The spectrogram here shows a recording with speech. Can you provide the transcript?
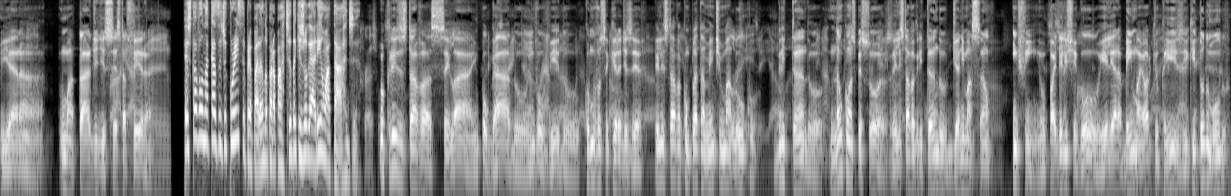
E era uma tarde de sexta-feira. Estavam na casa de Chris se preparando para a partida que jogariam à tarde. O Chris estava, sei lá, empolgado, envolvido, como você queira dizer. Ele estava completamente maluco gritando, não com as pessoas, ele estava gritando de animação. Enfim, o pai dele chegou e ele era bem maior que o Chris e que todo mundo.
